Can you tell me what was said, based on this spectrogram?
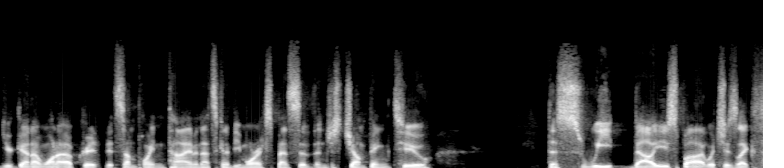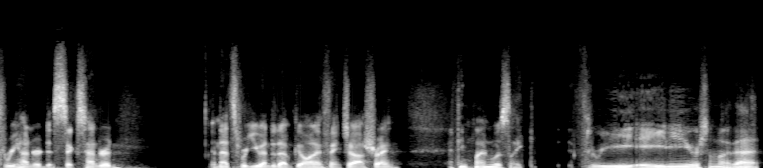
you're going to want to upgrade it at some point in time, and that's going to be more expensive than just jumping to the sweet value spot, which is like 300 to 600, and that's where you ended up going, I think, Josh. Right? I think mine was like 380 or something like that.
